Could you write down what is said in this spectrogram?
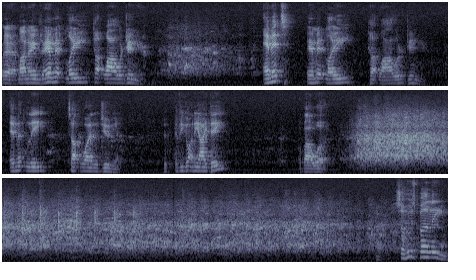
uh, my name's Emmett Lee Tutwiler Jr. Emmett, Emmett Lee Tutwiler Jr. Emmett Lee Tutwiler Jr. Have you got any ID? About what? So who's Berlin?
